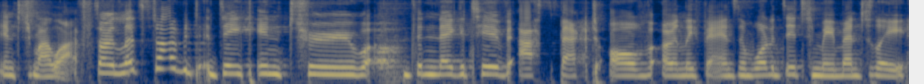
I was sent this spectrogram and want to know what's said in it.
into my life. So let's dive deep into the negative aspect of OnlyFans and what it did to me mentally,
